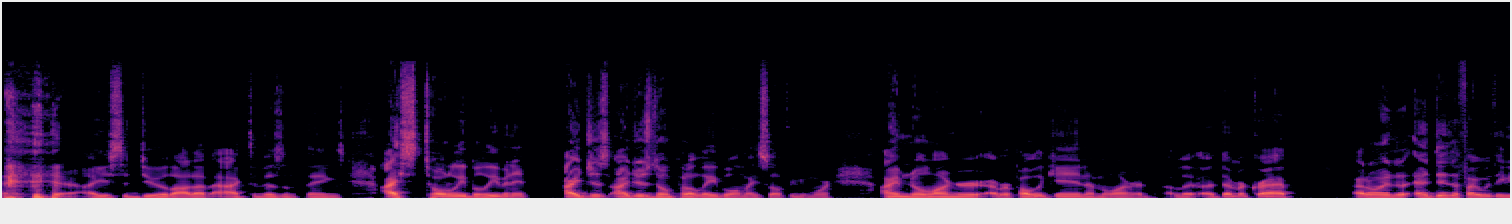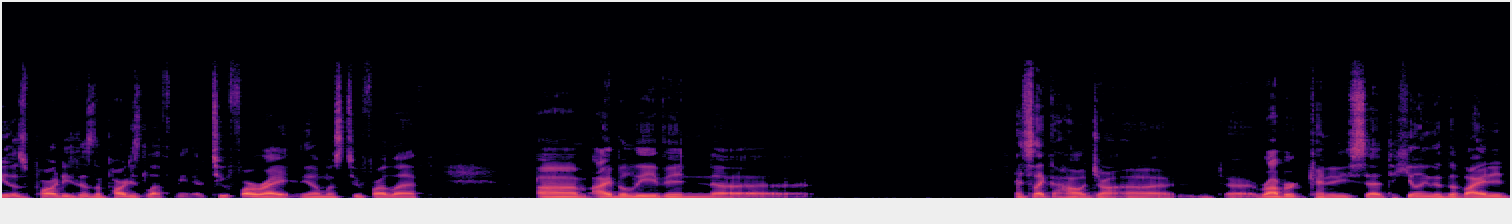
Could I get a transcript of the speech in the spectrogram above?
I used to do a lot of activism things. I totally believe in it. I just I just don't put a label on myself anymore. I'm no longer a Republican. I'm no longer a, a Democrat. I don't identify with any of those parties because the parties left me. They're too far right, know, almost too far left. Um, I believe in. Uh, it's like how John, uh, uh, Robert Kennedy said, "To "Healing the divided."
